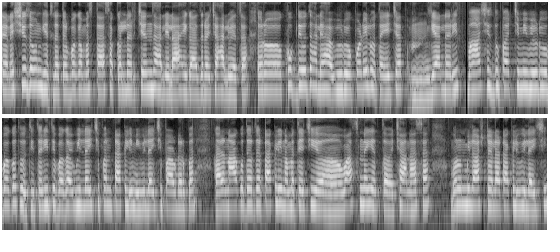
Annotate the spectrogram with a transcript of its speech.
त्याला शिजवून घेतलं. तर बघा मस्त असा कलर चेंज झालेला आहे गाजराच्या हलव्याचा. तर खूप दिवस झाले हा व्हिडिओ पडेल होता याच्यात गॅलरीत. मग अशीच दुपारची मी व्हिडिओ बघत होती. तर इथे बघा विलायची पण टाकली मी इलायची पावडर पण. कारण अगोदर जर टाकली ना मग त्याची वास नाही येत छान असा. म्हणून मी लास्टला टाकली विलायची.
